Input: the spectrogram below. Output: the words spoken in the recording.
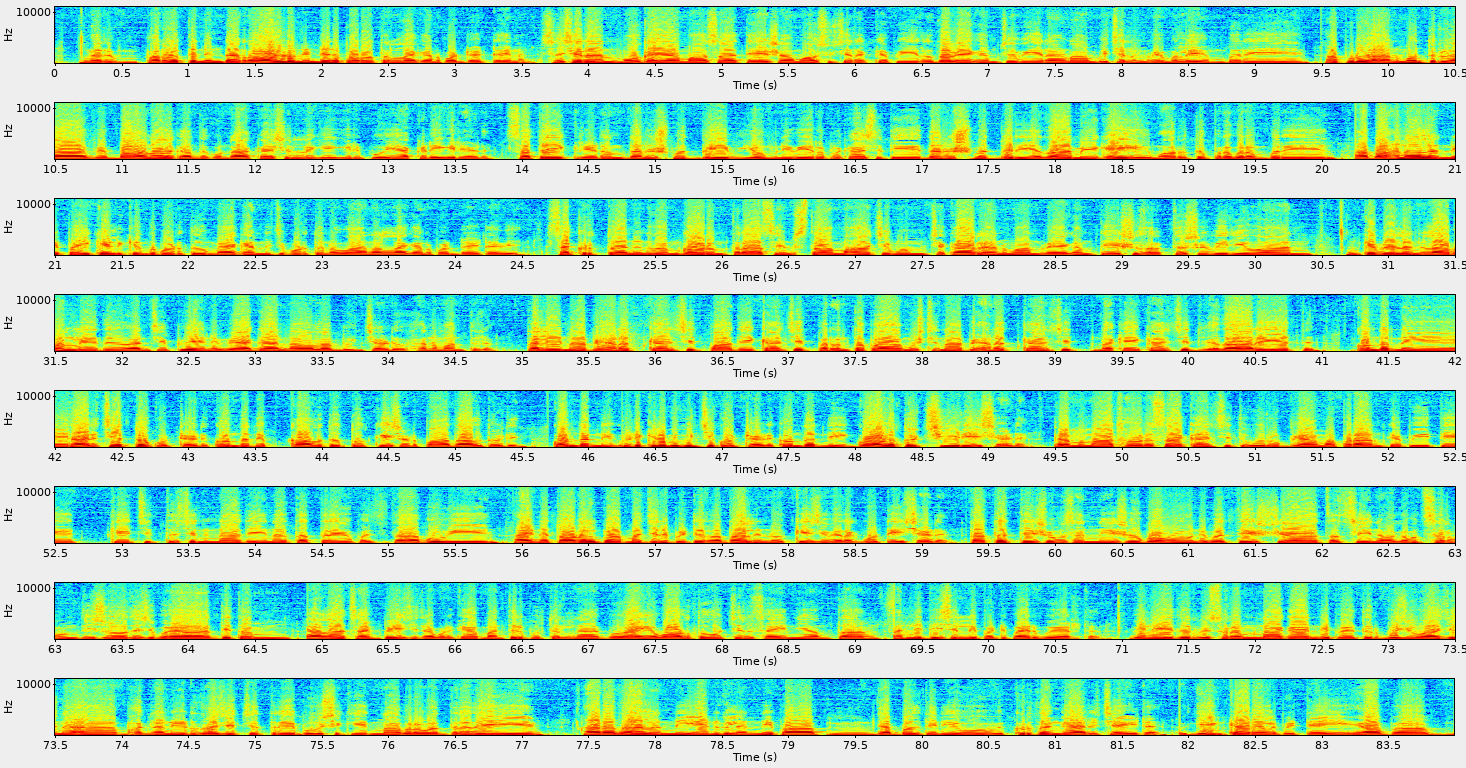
పర్వతం నిండా రాళ్ళు నిండిన పర్వతంలా కనపడ్డట్టు ఆయన. శశరాన్ మోఘయామాస తేషామాసు చిరక్కపి రథవేగం చ వీరాణం విచరణ విమలేంబరే. అప్పుడు హనుమంతుడు ఆ బాణాలకు అందకుండా ఆకాశంలోకి ఎగిరిపోయి అక్కడ ఎగిరాడు సతై క్రీడన్ ధనుష్మద్భి వ్యోమ్ని వీర ప్రకాశతే ధనుష్మద్భిర్ యథామేఘై మారుత మారుత ప్రభరంబరే ఆ బహనాలన్నీ పైకి కింద పడుతూ మేఘం నుంచి పడుతున్న వానల్లా కనపడ్డాయిట అవి. సకృత్వా నినదం ఘోరం త్రాసింస్తా మహాచమం చకార హనుమాన్ వేగం తేషు రక్తసు వీర్యవాన్ ఇంకా వీళ్ళని లాభం లేదు అని చెప్పి ఆయన వేగాన్ని అవలంబించాడు హనుమంతుడు. తలేనాభిహనత్ కాంచిత్ పాదే కాంచిత్ పరంతప ముష్టినాభిహనత్ కాంచిత్ నఖై కాంచిత్ వ్యధారయత్ కొందరిని అరిచేత్తో కొట్టాడు. కొందరిని కాళ్ళతో తొక్కేశాడు పాదాలతోటి. కొందరిని పిడికిలి బిగించి కొట్టాడు. కొందరిని గోళ్ళతో చీరేశాడు. బ్రహ్మమాథోరసా కాంచిత్ ఉరుభ్యాం అపరాన్ కపి తే కేచిత్తశ నినాదేన తత్రయు పచితా భువి. ఆయన తోడల మధ్యన పెట్టి రథాలను నొక్కేసి విరగ్గొట్టేశాడు. తత్తేషు వసన్నేషు భౌమో నిపత్తేష తత్సైన మగమత్ సర్వం దిశో దిశ భయార్దితం. అలా చంపేసేటప్పటికి ఆ మంత్రిపుత్రులని ఆ- వాళ్ళతో వచ్చిన సైన్యం అంతా అన్ని దిశల్ని పట్టి పారిపోయారట. వినేదుర్ విశ్వరం నాగా నిపేతుర్ భుజువాజిన భగ్ననీడు ధ్వజచిత్రే భూషకీర్ణ భ్రభద్రదై ఆ రథాలన్నీ ఏనుగులన్నీ పా దెబ్బలు తిని వికృతంగా అరిచాయిట. ఘీంకారాలు పెట్టాయి. ఆ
